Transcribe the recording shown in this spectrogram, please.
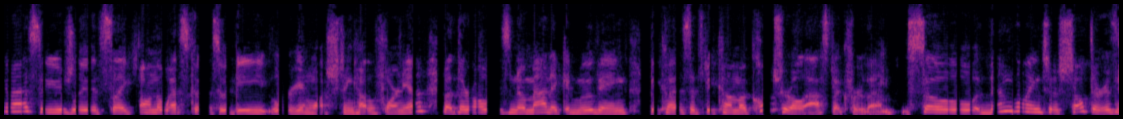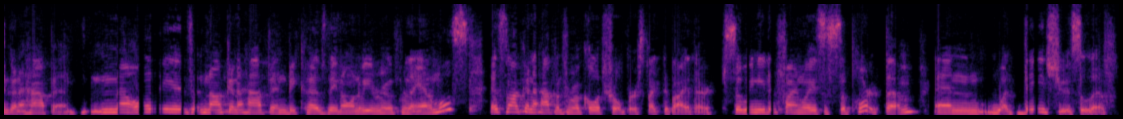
the US. So usually it's like on the West Coast, it would be Oregon, Washington, California, but they're always nomadic and moving because it's become a cultural aspect for them. So them going to a shelter isn't going to happen. Not only is it not going to happen because they don't want to be removed from the animals, it's not going to happen from a cultural perspective either. So we need to find ways to support them and what they choose to live.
